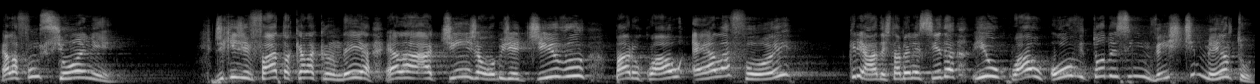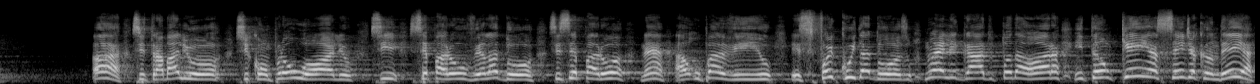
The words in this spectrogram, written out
ela funcione. De que de fato aquela candeia, ela atinja o objetivo para o qual ela foi criada, estabelecida e o qual houve todo esse investimento. Ah, se trabalhou, se comprou o óleo, se separou o velador, se separou né, o pavio, foi cuidadoso, não é ligado toda hora. Então, quem acende a candeia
